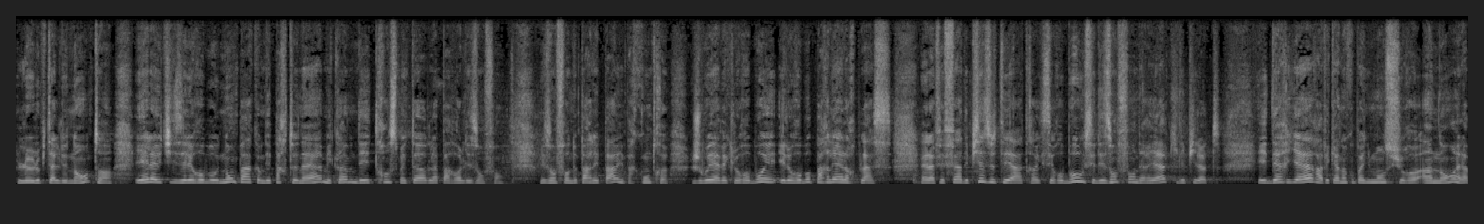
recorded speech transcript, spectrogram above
l'hôpital de Nantes, et elle a utilisé les robots non pas comme des partenaires, mais comme des transmetteurs de la parole des enfants. Les enfants ne parlaient pas, mais par contre, jouer avec le robot et, le robot parlait à leur place. Elle a fait faire des pièces de théâtre avec ces robots où c'est des enfants derrière qui les pilotent. Et derrière, avec un accompagnement sur un an, elle a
